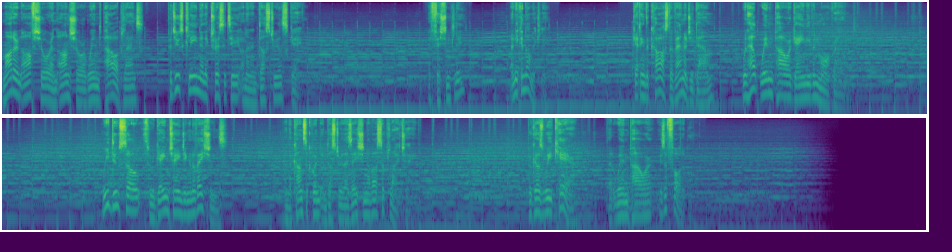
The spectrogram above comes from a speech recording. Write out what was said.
Modern offshore and onshore wind power plants produce clean electricity on an industrial scale, efficiently and economically. Getting the cost of energy down will help wind power gain even more ground. We do so through game-changing innovations and the consequent industrialization of our supply chain. Because we care that wind power is affordable.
